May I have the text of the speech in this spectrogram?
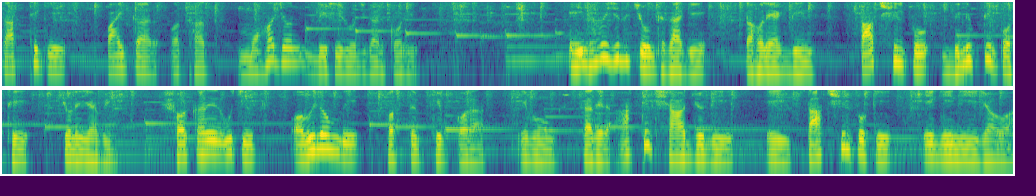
তার থেকে পাইকার অর্থাৎ মহাজন বেশি রোজগার করে। এইভাবে যদি চলতে থাকে, তাহলে একদিন তাঁত শিল্প বিলুপ্তির পথে চলে যাবে। সরকারের উচিত অবিলম্বে হস্তক্ষেপ করা এবং তাদের আর্থিক সাহায্য দিয়ে এই তাঁত শিল্পকে এগিয়ে নিয়ে যাওয়া।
